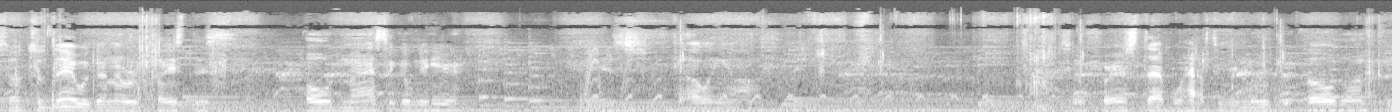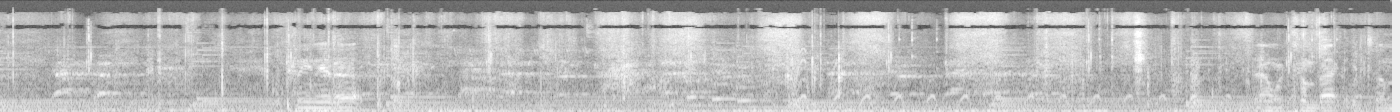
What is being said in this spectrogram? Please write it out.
So today we're gonna replace this old mastic over here. It's falling off. So first step, we'll have to remove the old one. Clean it up. Then we'll come back with some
